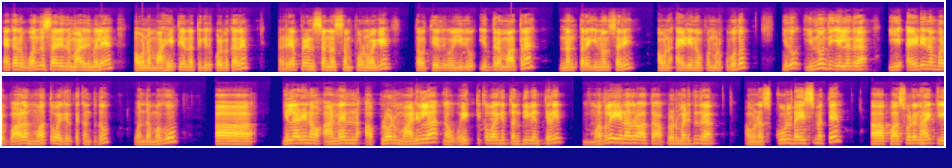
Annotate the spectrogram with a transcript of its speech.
ಯಾಕಂದ್ರೆ ಒಂದು ಸಾರಿ ಇದನ್ನ ಮಾಡಿದ ಮೇಲೆ ಅವನ ಮಾಹಿತಿಯನ್ನ ತೆಗೆದುಕೊಳ್ಬೇಕಾದ್ರೆ ರೆಫರೆನ್ಸ್ ಅನ್ನ ಸಂಪೂರ್ಣವಾಗಿ ತಾವು ತಿಳಿದು ಇದು ಇದ್ರ ಮಾತ್ರ ನಂತರ ಇನ್ನೊಂದು ಸಾರಿ ಅವನ ಐ ಡಿನ ಓಪನ್ ಮಾಡ್ಕೋಬಹುದು ಇದು ಇನ್ನೊಂದು ಎಲ್ಲಿ ಅಂದ್ರೆ ಈ ಐ ಡಿ ನಂಬರ್ ಬಹಳ ಮಹತ್ವವಾಗಿರ್ತಕ್ಕಂಥದ್ದು. ಒಂದು ಮಗು, ಆ, ಇಲ್ಲ ರೀ, ನಾವು ಆನ್ಲೈನ್ ಅಪ್ಲೋಡ್ ಮಾಡಿಲ್ಲ, ನಾವು ವೈಯಕ್ತಿಕವಾಗಿ ತಂದೀವಿ ಅಂತೇಳಿ ಮೊದಲೇ ಏನಾದರೂ ಆತ ಅಪ್ಲೋಡ್ ಮಾಡಿದಂದ್ರ ಅವನ ಸ್ಕೂಲ್ ಡೈಸ್ ಮತ್ತೆ ಆ ಪಾಸ್ವರ್ಡ್ ಅನ್ನು ಹಾಕಿ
